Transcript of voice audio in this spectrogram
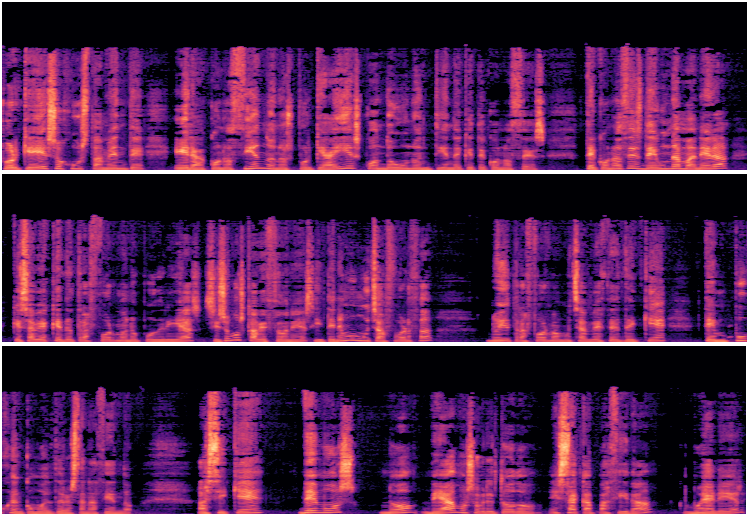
porque eso justamente era conociéndonos, porque ahí es cuando uno entiende que te conoces. Te conoces de una manera que sabías que de otra forma no podrías. Si somos cabezones y tenemos mucha fuerza, no hay otra forma muchas veces de que te empujen como te lo están haciendo. Así que vemos, ¿no? Veamos sobre todo esa capacidad, que voy a leer,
